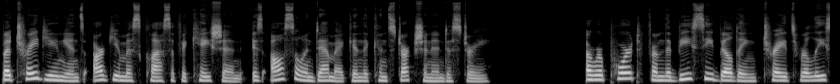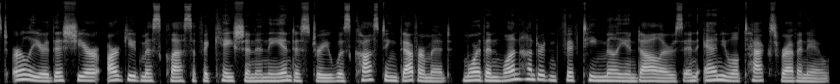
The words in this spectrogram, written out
But trade unions argue misclassification is also endemic in the construction industry. A report from the BC Building Trades released earlier this year argued misclassification in the industry was costing government more than $115 million in annual tax revenue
